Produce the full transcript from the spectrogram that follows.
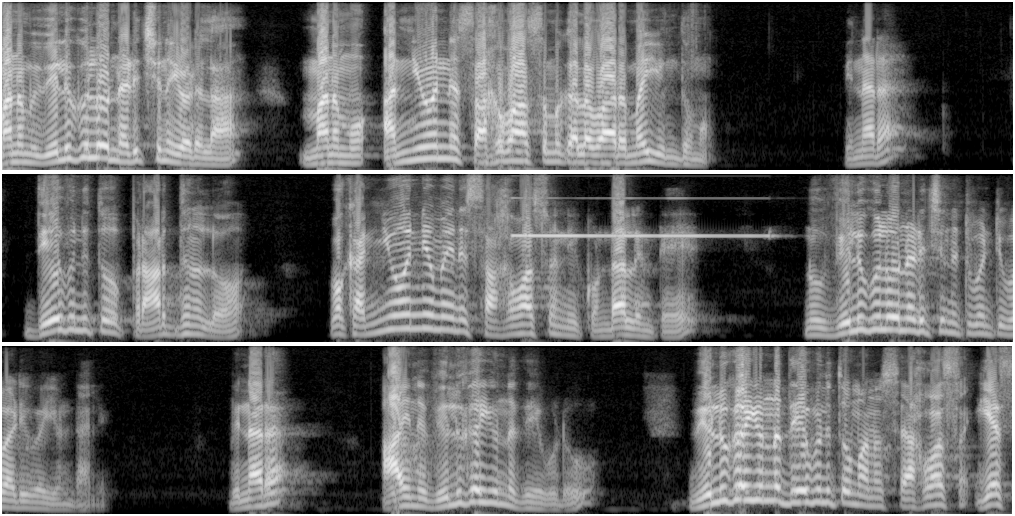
మనం వెలుగులో నడిచిన యొడల మనము అన్యోన్య సహవాసము గలవారమై ఉందము. విన్నారా? దేవునితో ప్రార్థనలో ఒక అన్యోన్యమైన సహవాసం నీకు ఉండాలంటే నువ్వు వెలుగులో నడిచినటువంటి వాడివై ఉండాలి. విన్నారా? ఆయన వెలుగై ఉన్న దేవుడు వెలుగై ఉన్న దేవునితో మనం సహవాసం ఎస్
